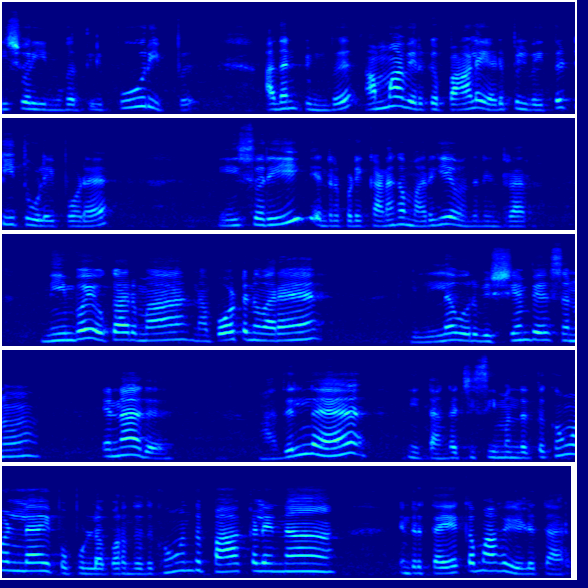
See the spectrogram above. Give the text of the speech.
ஈஸ்வரியின் முகத்தில் பூரிப்பு. அதன் பின்பு அம்மாவிற்கு பாலை அடுப்பில் வைத்து டீ தூளை போட ஈஸ்வரி என்றபடி கனகம் அருகே வந்து நின்றார். நீ போய் உட்காருமா நான் போட்டுன்னு வரேன். இல்லை ஒரு விஷயம் பேசணும். என்ன அது அது இல்லை நீ தங்கச்சி சீமந்தத்துக்கும் இல்லை இப்போ புள்ள பிறந்ததுக்கும் வந்து பார்க்கலன்னா என்று தயக்கமாக இழுத்தார்.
